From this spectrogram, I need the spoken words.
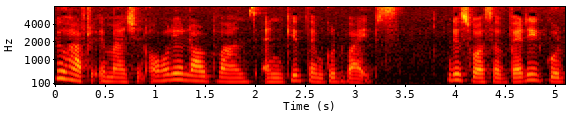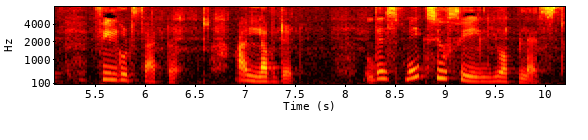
You have to imagine all your loved ones and give them good vibes. This was a very good feel good factor. I loved it. This makes you feel you are blessed.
